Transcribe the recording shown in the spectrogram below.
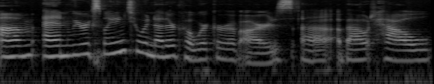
Um, and we were explaining to another coworker of ours uh, about how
